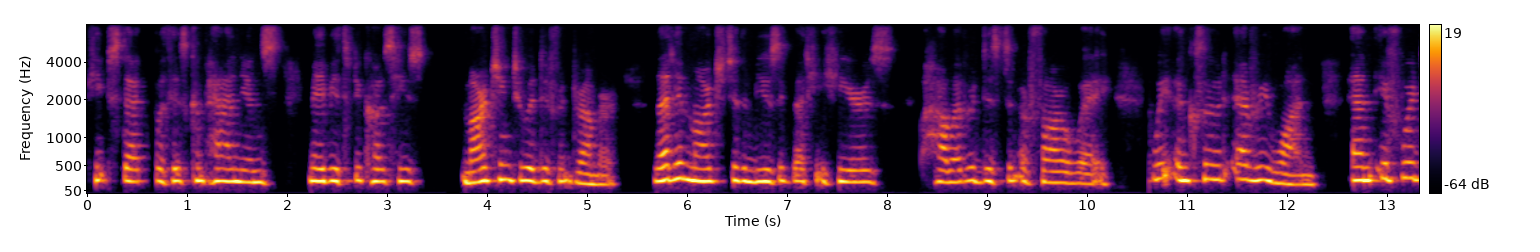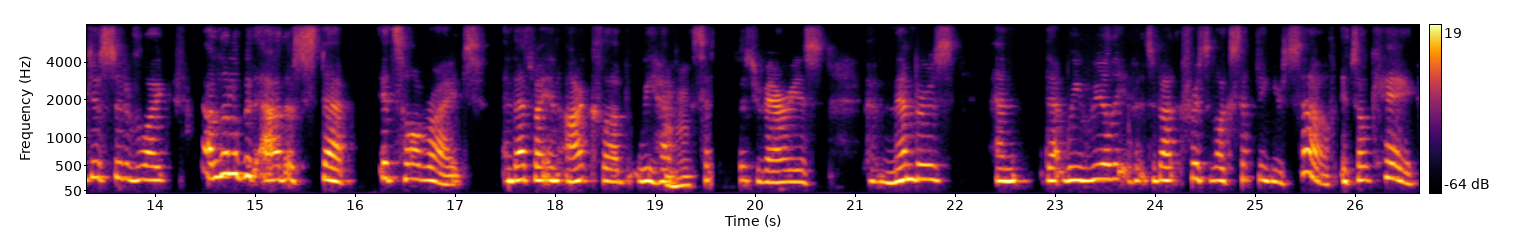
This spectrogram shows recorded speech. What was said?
keep step with his companions, maybe it's because he's marching to a different drummer. Let him march to the music that he hears, however distant or far away. We include everyone. And if we're just sort of like a little bit out of step, it's all right. And that's why in our club, we have mm-hmm. such, such various uh, members and that we really it's about first of all accepting yourself. It's okay.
